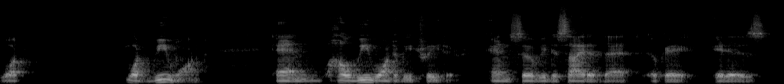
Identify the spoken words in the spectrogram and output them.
what what we want and how we want to be treated. And so we decided that okay, it is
